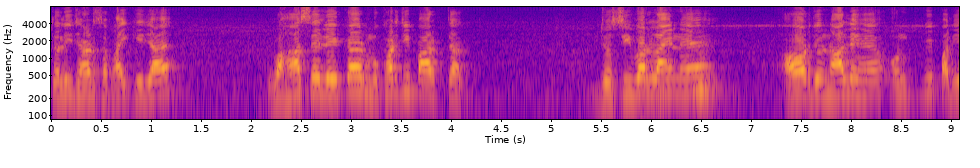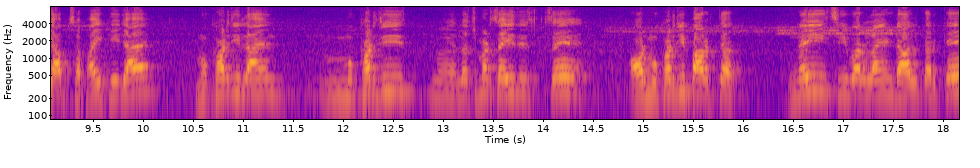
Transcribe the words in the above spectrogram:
तली झाड़ सफ़ाई की जाए। वहाँ से लेकर मुखर्जी पार्क तक, जो सीवर लाइन है और जो नाले हैं, उनकी पर्याप्त सफ़ाई की जाए। मुखर्जी लाइन, मुखर्जी, लक्ष्मण शहीद से और मुखर्जी पार्क तक नई सीवर लाइन डाल करके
